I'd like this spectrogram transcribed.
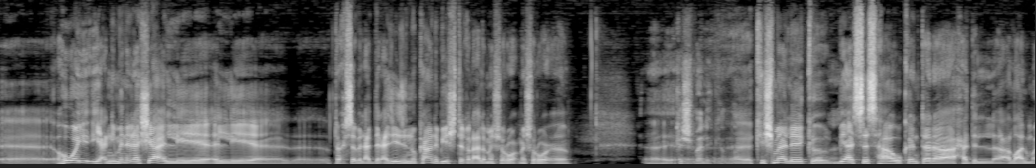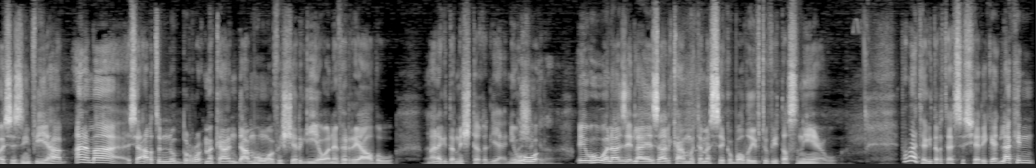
آه، هو يعني من الأشياء اللي اللي آه، تحسب لعبد العزيز إنه كان بيشتغل على مشروع مشروع كش ملك كش ملك بيأسسها وكنت أنا أحد الأعضاء المؤسسين فيها. أنا ما شعرت إنه بنروح مكان دام هو في الشرقية وأنا في الرياض وما نقدر نشتغل يعني وهو. اي وهو لا, زي- لا يزال كان متمسك بوظيفته في تصنيع و... فما تقدر تأسس شركة لكن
